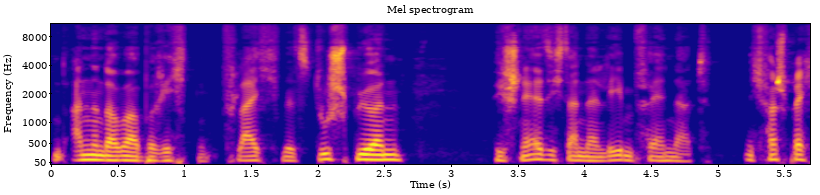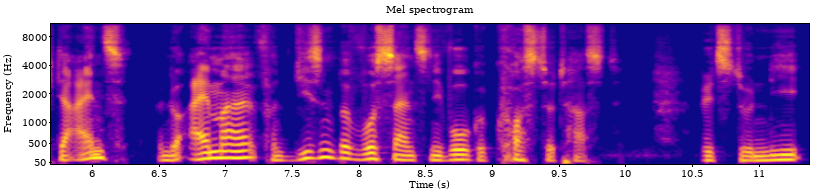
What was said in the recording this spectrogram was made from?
und anderen darüber berichten. Vielleicht willst du spüren, wie schnell sich dann dein Leben verändert. Ich verspreche dir eins, Wenn du einmal von diesem Bewusstseinsniveau gekostet hast, willst du nie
